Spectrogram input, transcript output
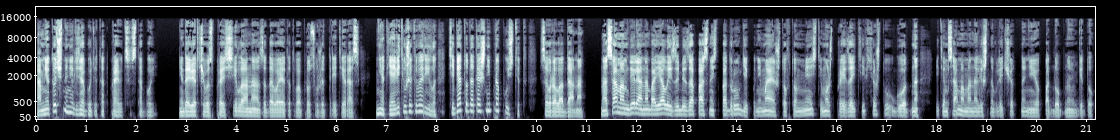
«А мне точно нельзя будет отправиться с тобой?» Недоверчиво спросила она, задавая этот вопрос уже третий раз — «Нет, я ведь уже говорила, тебя туда даже не пропустят», — соврала Дана. На самом деле она боялась за безопасность подруги, понимая, что в том месте может произойти все, что угодно, и тем самым она лишь навлечет на нее подобную беду.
